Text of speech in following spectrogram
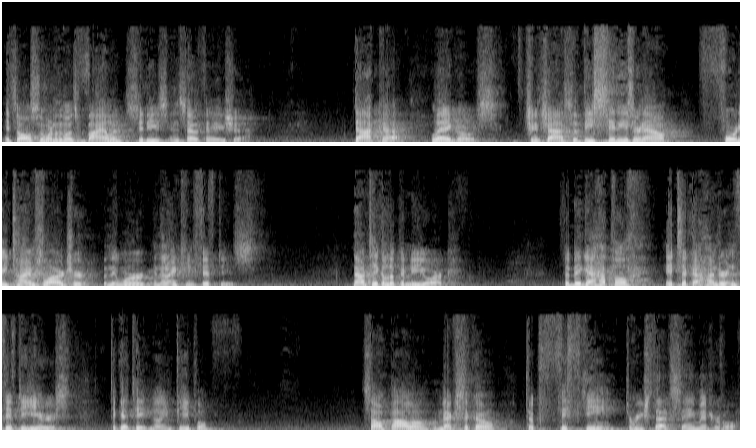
it's also one of the most violent cities in South Asia. Dhaka, Lagos, Kinshasa, these cities are now 40 times larger than they were in the 1950s. Now take a look at New York. The Big Apple, it took 150 years to get to 8 million people. Sao Paulo, Mexico, took 15 to reach that same interval.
